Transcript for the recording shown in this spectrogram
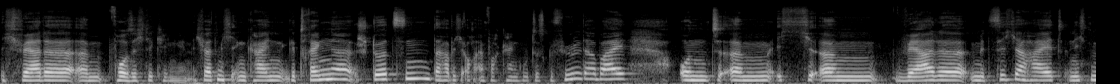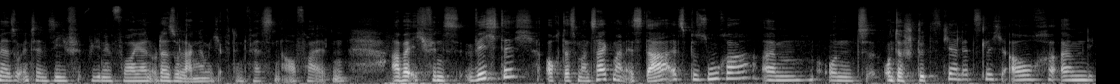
ich werde ähm, vorsichtig hingehen. Ich werde mich in kein Gedränge stürzen. Da habe ich auch einfach kein gutes Gefühl dabei. Und ähm, ich ähm, werde mit Sicherheit nicht mehr so intensiv wie in den Vorjahren oder so lange mich auf den Festen aufhalten. Aber ich finde es wichtig, auch dass man zeigt, man ist da als Besucher ähm, und unterstützt ja letztlich auch ähm, die,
